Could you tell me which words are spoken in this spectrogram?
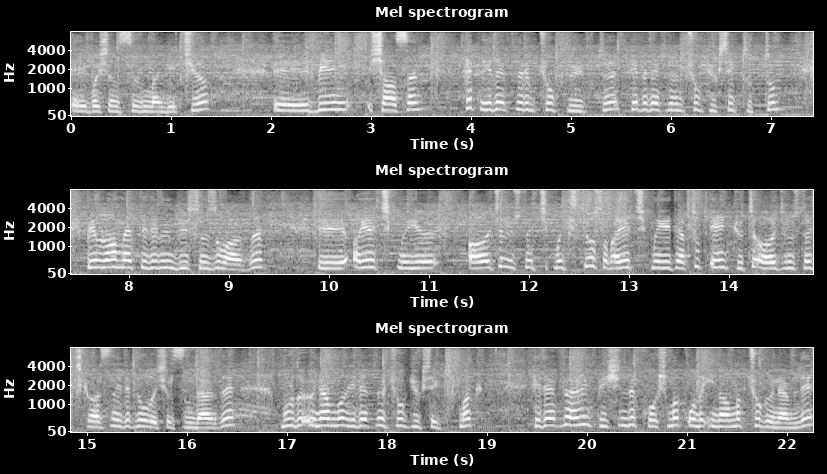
e, başarının sırrından geçiyor. E, benim şahsen hep hedeflerim çok büyüktü. Hep hedeflerimi çok yüksek tuttum. Benim rahmetli dedemin bir sözü vardı. E, aya çıkmayı, ağacın üstüne çıkmak istiyorsan aya çıkmayı hedef tut. En kötü ağacın üstüne çıkarsın, hedefine ulaşırsın derdi. Burada önemli olan hedefleri çok yüksek tutmak. Hedeflerin peşinde koşmak, ona inanmak çok önemli.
